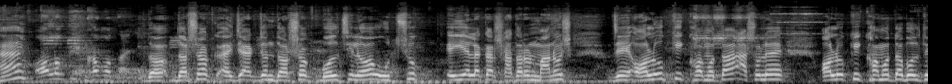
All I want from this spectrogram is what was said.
হ্যাঁ? অলৌকিক ক্ষমতায়। দর্শক এই যে একজন দর্শক বলছিল উৎসুক এই এলাকার সাধারণ মানুষ যে অলৌকিক ক্ষমতা আসলে অলৌকিক ক্ষমতা বলতে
